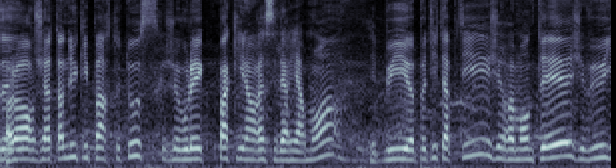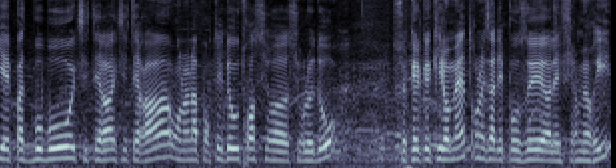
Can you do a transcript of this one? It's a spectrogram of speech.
Alors j'ai attendu qu'ils partent tous, je voulais pas qu'il en reste derrière moi. Et puis euh, petit à petit, j'ai remonté, j'ai vu il n'y avait pas de bobos, etc., etc. On en a porté deux ou trois sur, euh, sur le dos. Sur quelques kilomètres, on les a déposés à l'infirmerie.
